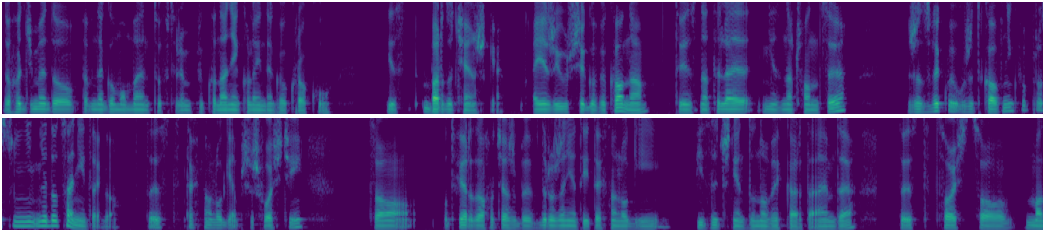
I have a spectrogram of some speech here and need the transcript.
dochodzimy do pewnego momentu, w którym wykonanie kolejnego kroku jest bardzo ciężkie. A jeżeli już się go wykona, to jest na tyle nieznaczący, że zwykły użytkownik po prostu nie, doceni tego. To jest technologia przyszłości, co potwierdza chociażby wdrożenie tej technologii fizycznie do nowych kart AMD. To jest coś, co ma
